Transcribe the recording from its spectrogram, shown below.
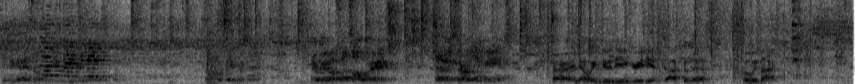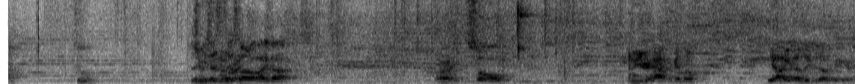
If you guys don't, you need to Don't put paper in there. There we go, so that's all the berries. Now we can start with ingredients. All right, now we can do the ingredients after this. We'll be back. Two? Sure, that's, no, that's right? not all I got. Alright, so. I need your half again though. Yeah, I, I leave it out right here.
